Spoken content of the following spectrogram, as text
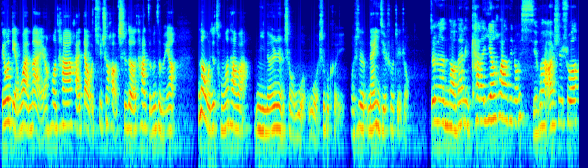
给我点外卖，然后他还带我去吃好吃的，他怎么怎么样，那我就从了他吧。你能忍受我，我是不可以，我是难以接受这种。就是脑袋里开了烟花的那种喜欢，而是说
